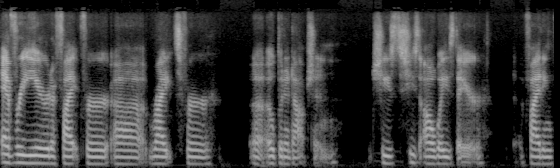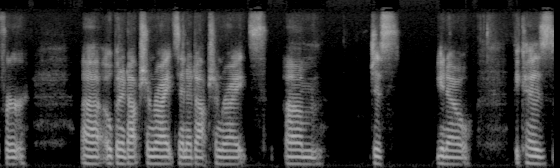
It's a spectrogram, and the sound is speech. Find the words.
every year to fight for uh, rights for uh, open adoption. She's she's always there fighting for uh, open adoption rights and adoption rights. Um, just you know, because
